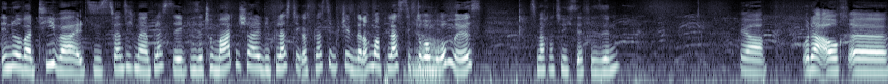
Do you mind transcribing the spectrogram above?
innovativer als dieses 20 Mal Plastik. Diese Tomatenschale, die Plastik aus Plastik besteht und dann auch mal Plastik Ja. drumherum ist. Das macht natürlich sehr viel Sinn. Ja, oder auch, äh,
